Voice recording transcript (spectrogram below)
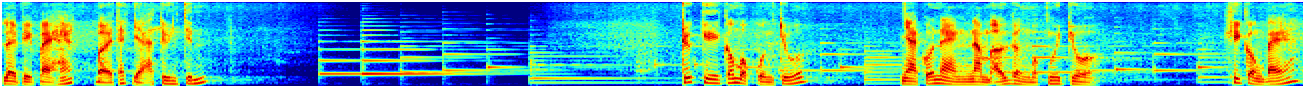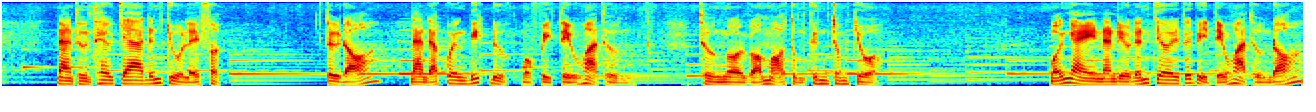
Lời Việt bài hát bởi tác giả Tuyên Chính. Trước kia có một quận chúa, Nhà của nàng nằm ở gần một ngôi chùa. Khi còn bé, Nàng thường theo cha đến chùa lễ Phật. Từ đó, nàng đã quen biết được một vị tiểu hòa thượng, Thường ngồi gõ mõ tụng kinh trong chùa. Mỗi ngày nàng đều đến chơi với vị tiểu hòa thượng đó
